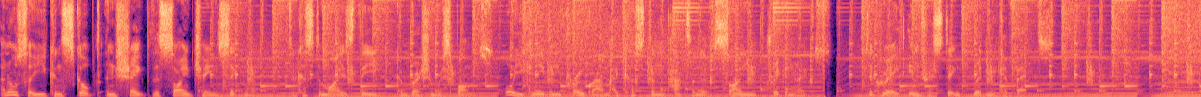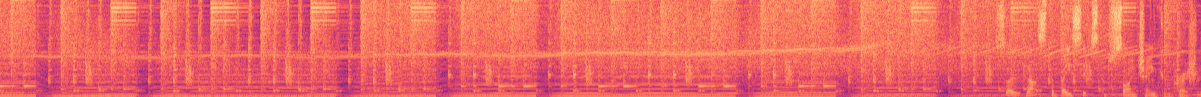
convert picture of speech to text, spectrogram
And also you can sculpt and shape the sidechain signal to customize the compression response, or you can even program a custom pattern of silent trigger notes to create interesting rhythmic effects. So that's the basics of sidechain compression.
